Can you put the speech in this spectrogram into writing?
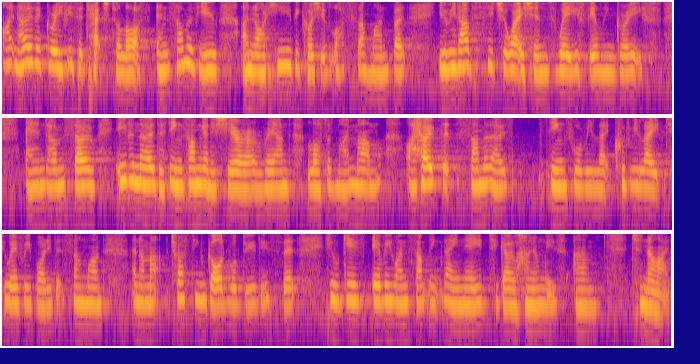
I know that grief is attached to loss, and some of you are not here because you've lost someone, but you're in other situations where you're feeling grief. And um, so, even though the things I'm going to share are around loss of my mum, I hope that some of those things will relate, could relate to everybody. That someone, and I'm uh, trusting God will do this, that He'll give everyone something they need to go home with um, tonight.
